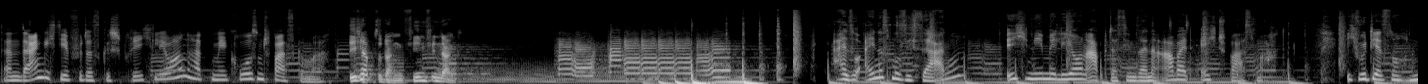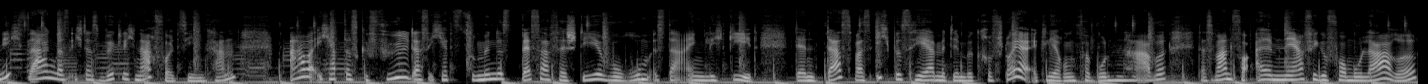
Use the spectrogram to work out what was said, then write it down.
Dann danke ich dir für das Gespräch, Leon. Hat mir großen Spaß gemacht. Ich habe zu danken. Vielen, vielen Dank. Also eines muss ich sagen, ich nehme Leon ab, dass ihm seine Arbeit echt Spaß macht. Ich würde jetzt noch nicht sagen, dass ich das wirklich nachvollziehen kann, aber ich habe das Gefühl, dass ich jetzt zumindest besser verstehe, worum es da eigentlich geht. Denn das, was ich bisher mit dem Begriff Steuererklärung verbunden habe, das waren vor allem nervige Formulare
